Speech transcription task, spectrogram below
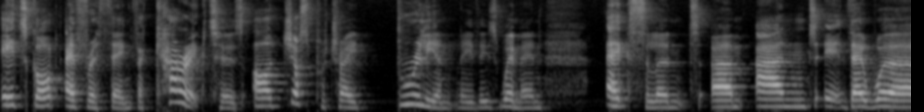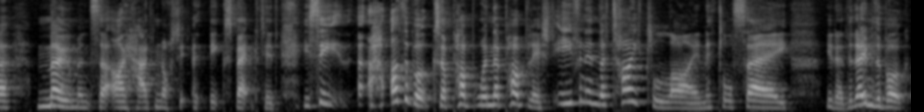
It's got everything. The characters are just portrayed brilliantly, these women. Excellent. Um, and it, there were moments that I had not expected. You see, uh, other books are pub when they're published, even in the title line, it'll say, you know, the name of the book,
